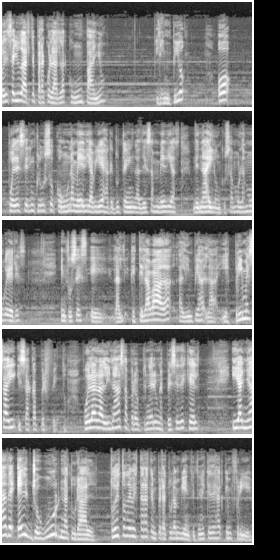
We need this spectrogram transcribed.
puedes ayudarte para colarla con un paño limpio o puede ser incluso con una media vieja que tú tengas, de esas medias de nylon que usamos las mujeres. Entonces, eh, que esté lavada, la limpias la, y exprimes ahí y saca perfecto. Cuela la linaza para obtener una especie de gel y añade el yogur natural todo esto debe estar a temperatura ambiente, tienes que dejar que enfríe.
